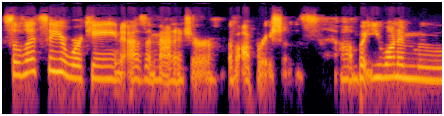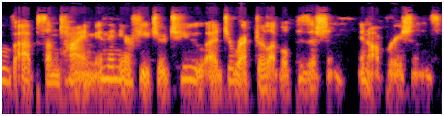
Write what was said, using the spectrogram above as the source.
So let's say you're working as a manager of operations um, but you want to move up sometime in the near future to a director level position in operations.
